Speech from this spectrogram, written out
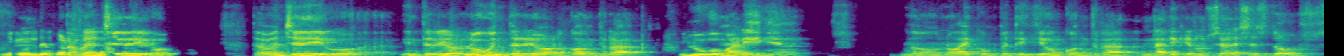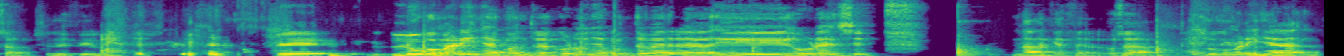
Ningún de por Tamén che digo, Tamén che digo, interior, Lugo interior contra Lugo Mariña non, non hai competición contra nadie que non sea eses dous, sabes? É dicir, eh, Lugo Mariña contra Coruña, Pontevedra e Ourense, nada que hacer. O sea, Lugo Mariña,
